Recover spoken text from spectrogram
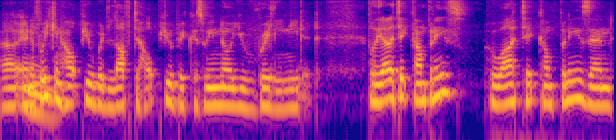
Uh, and mm. if we hmm. can help you, we'd love to help you because we know you really need it. For the other tech companies who are tech companies, and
